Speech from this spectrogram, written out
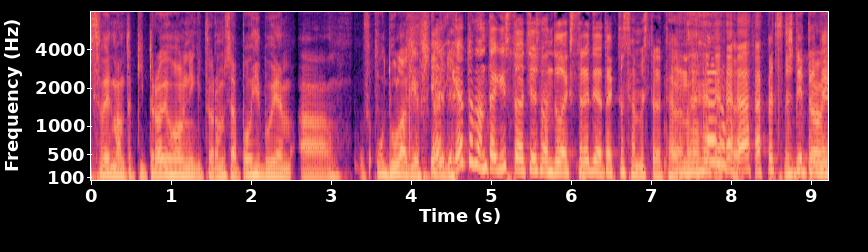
svet, mám taký trojuholník, v ktorom sa pohybujem a v- u Dulag je v Ja, strede. ja to mám takisto, tiež mám dole k strede a takto sa my stretávame. Vždy pri tej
